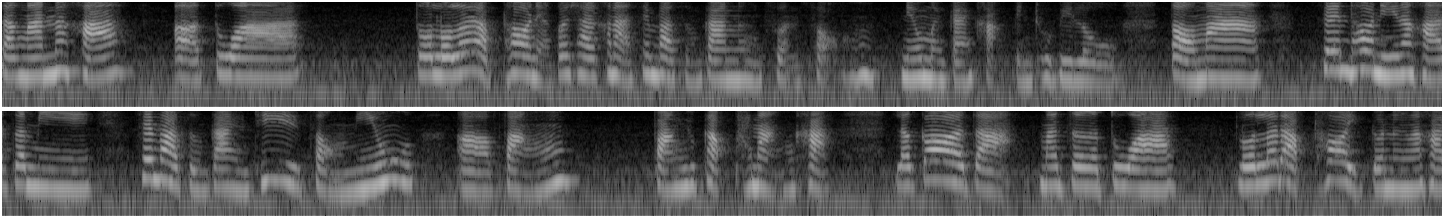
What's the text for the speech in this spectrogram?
จากนั้นนะคะตัวตัวลดระดับท่อเนี่ยก็ใช้ขนาดเส้นผ่าศูนย์กลาง1ส่วน2นิ้วเหมือนกันค่ะ เป็น2 below ต่อมาเส้นท่อนี้นะคะจะมีเส้นผ่าศูนย์กลางอยู่ที่ 2 นิ้วฝังฝังอยู่กับผนังค่ะ แล้วก็จะมาเจอตัว ลดระดับท่ออีกตัวหนึ่งนะคะ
